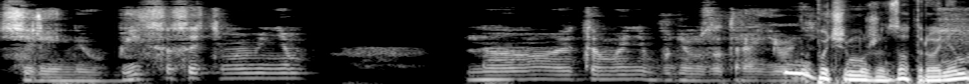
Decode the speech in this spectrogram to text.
серийный убийца с этим именем, но это мы не будем затрагивать. Ну почему же, затронем.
